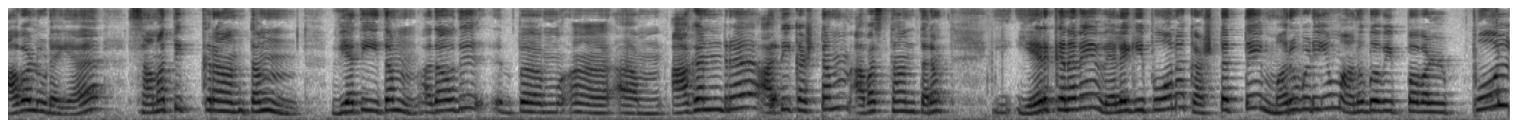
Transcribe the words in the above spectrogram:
அவளுடைய சமதிக்ராந்தம் வியதீதம் அதாவது இப்ப, அகன்ற அதி கஷ்டம் அவஸ்தாந்தரம். ஏற்கனவே விலகி போன கஷ்டத்தை மறுபடியும் அனுபவிப்பவள் போல்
